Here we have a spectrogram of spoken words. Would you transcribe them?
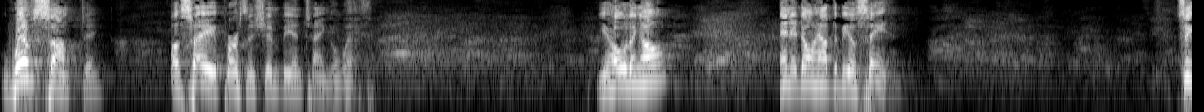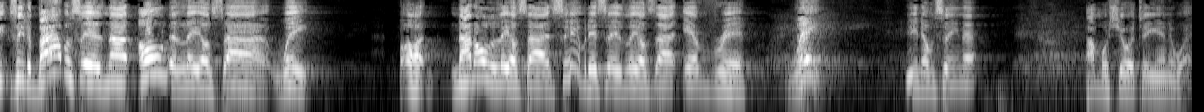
with something a saved person shouldn't be entangled with. You holding on? And it don't have to be a sin. See, see, the Bible says not only lay aside weight, uh, not only lay aside sin, but it says lay aside every weight. You never seen that? I'm gonna show it to you anyway.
